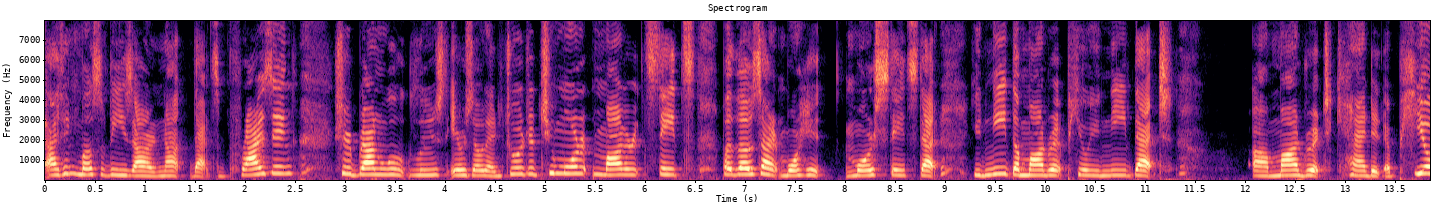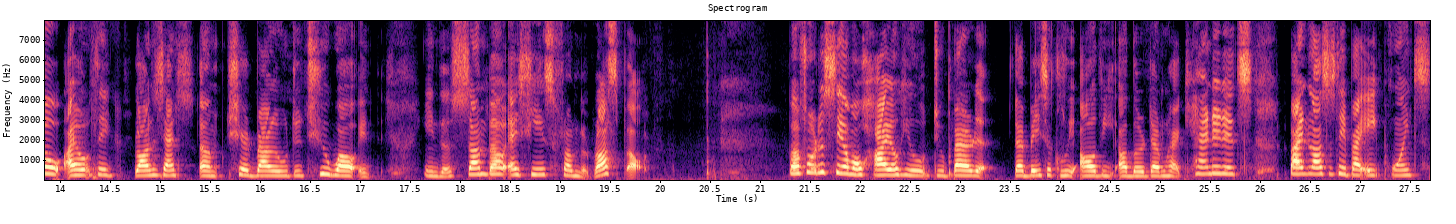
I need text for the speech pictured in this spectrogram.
I think most of these are not that surprising. Sherrod Brown will lose Arizona and Georgia, two more moderate states, but those aren't more hit more states that you need the moderate appeal, you need that uh, moderate candidate appeal. I don't think Ron DeSantis, um, Sherrod Brown will do too well in, in the Sun Belt as he's from the Rust Belt. But for the state of Ohio, he'll do better than, basically all the other Democrat candidates. Biden lost the state by eight points.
